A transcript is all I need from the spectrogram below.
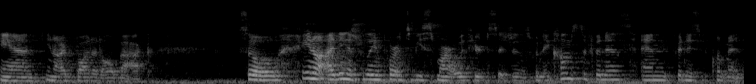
and, you know, I bought it all back. So, you know, I think it's really important to be smart with your decisions when it comes to fitness and fitness equipment.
